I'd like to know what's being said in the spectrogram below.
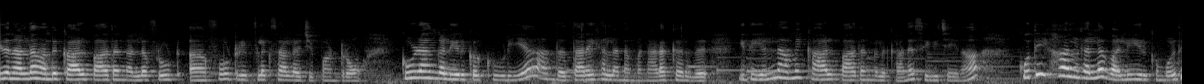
இதனால தான் வந்து கால் பாதங்களில் ஃப்ரூட் ஃபுட் ரிஃப்ளெக்ஸாலஜி பண்ணுறோம் கூழாங்கல் இருக்கக்கூடிய அந்த தரைகளில் நம்ம நடக்கிறது இது எல்லாமே கால் பாதங்களுக்கான சிகிச்சை தான் குதிகால்களில் வலி இருக்கும்போது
